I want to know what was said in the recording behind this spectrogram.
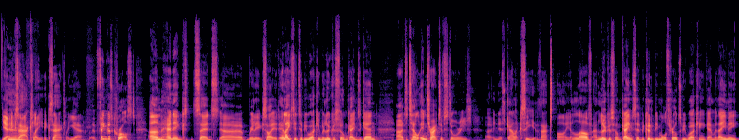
Yeah, Yeah. exactly, exactly. Yeah, fingers crossed. Um, Hennig said, uh, really excited, elated to be working with Lucasfilm Games again uh, to tell interactive stories uh, in this galaxy that I love. And Lucasfilm Games said we couldn't be more thrilled to be working again with Amy.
